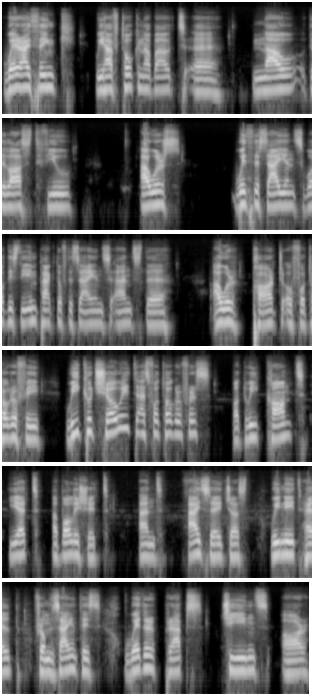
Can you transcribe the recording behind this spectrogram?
where I think we have talked about uh, now the last few hours with the science. What is the impact of the science and the our part of photography? We could show it as photographers, but we can't yet abolish it. And I say just we need help from the scientists whether perhaps genes are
